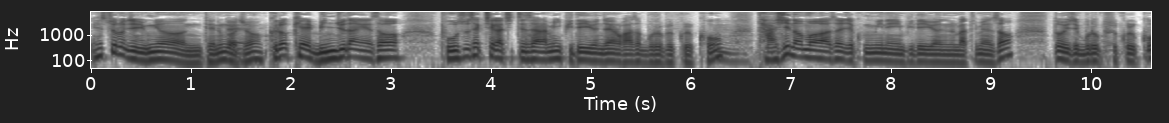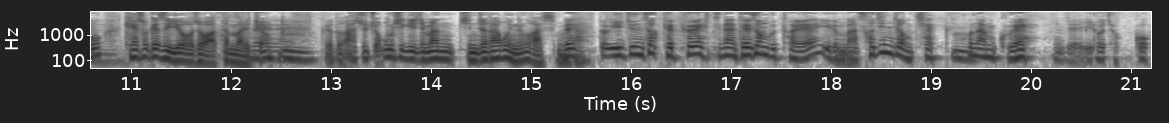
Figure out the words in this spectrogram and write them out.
횟수로 이제 6년 되는 네. 거죠. 그렇게 민주당에서 보수 색채가 짙은 사람이 비대위원장으로 가서 무릎을 꿇고 음. 다시 넘어가서 이제 국민의힘 비대위원을 맡으면서 또 이제 무릎을 꿇고 음. 계속해서 이어져 왔단 말이죠. 음. 그래도 아주 조금씩이지만 진전하고 있는 것 같습니다. 네. 또 이준석 대표의 지난 대선부터의 이 른바 음. 서진 정책 음. 호남구에 이제 이루어졌고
